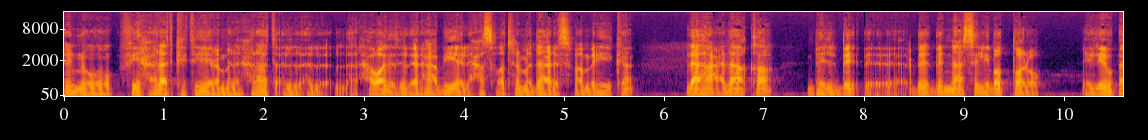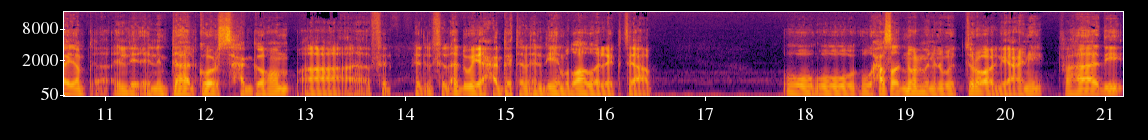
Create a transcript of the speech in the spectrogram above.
إنه في حالات كثيرة من الحالات الحوادث الإرهابية اللي حصلت في المدارس في أمريكا لها علاقة بال... بالناس اللي بطلوا اللي اللي, انتهى الكورس حقهم آه في, في الأدوية حقت اللي هي مضادة للاكتئاب. وحصل نوع من ال withdrawal يعني. فهذه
